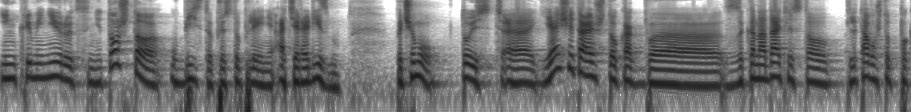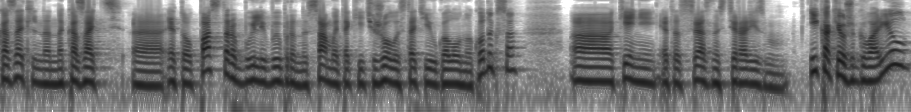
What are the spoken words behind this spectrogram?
инкриминируется не то, что убийство, преступление, а терроризм. Почему? То есть э, я считаю, что как бы законодательство для того, чтобы показательно наказать э, этого пастора, были выбраны самые такие тяжелые статьи Уголовного кодекса э, Кении, это связано с терроризмом. И, как я уже говорил,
